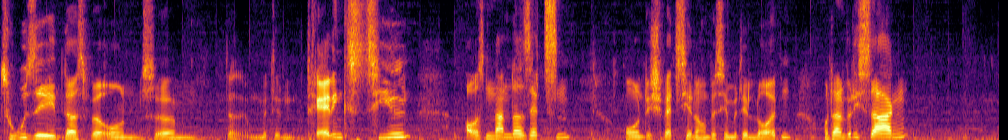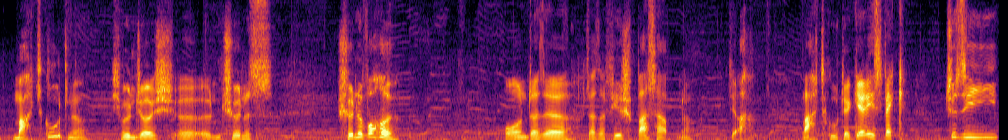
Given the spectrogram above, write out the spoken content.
zusehen, dass wir uns ähm, mit den Trainingszielen auseinandersetzen. Und ich schwätze hier noch ein bisschen mit den Leuten. Und dann würde ich sagen, macht's gut, ne? Ich wünsche euch äh, ein schönes, schöne Woche. Und dass ihr, dass ihr viel Spaß habt, ne? Ja, macht's gut. Der Gary ist weg. Tschüssi.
